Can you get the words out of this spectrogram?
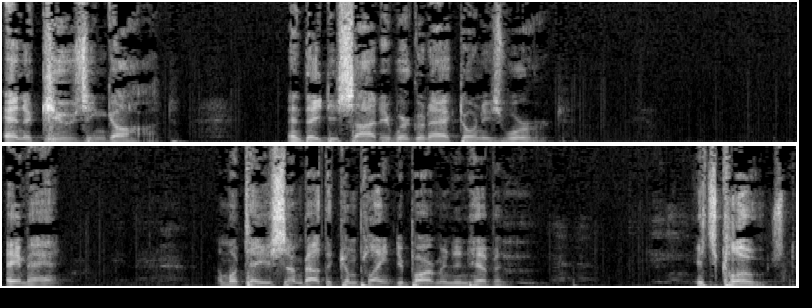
and accusing God. And they decided we're going to act on His Word. Amen? I'm going to tell you something about the complaint department in heaven. It's closed.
